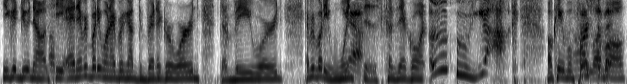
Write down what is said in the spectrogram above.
You can do it now. See, and everybody, when I bring out the vinegar word, the V word, everybody winces because they're going, "Ooh, yuck." Okay, well, first love of it. all,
